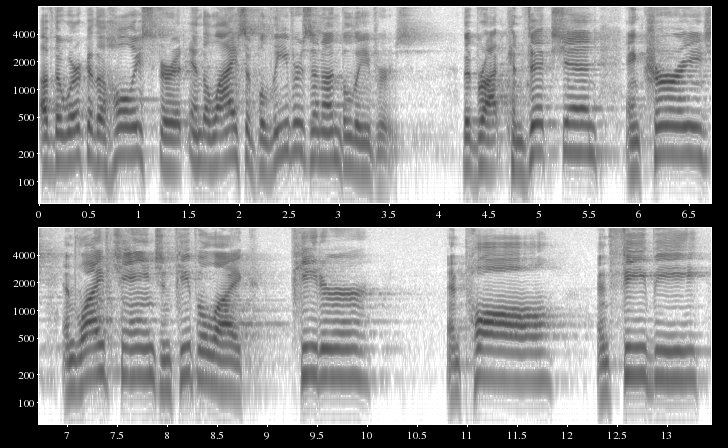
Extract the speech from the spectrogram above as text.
of the work of the Holy Spirit in the lives of believers and unbelievers that brought conviction and courage and life change in people like Peter and Paul and Phoebe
